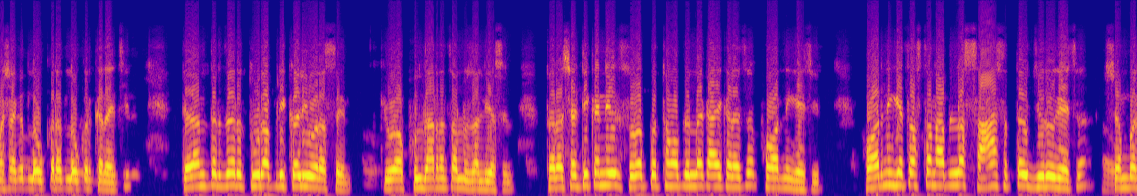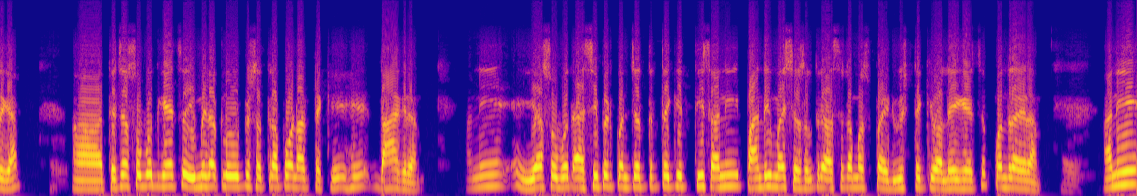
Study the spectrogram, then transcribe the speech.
मशागत लवकरात लवकर करायची. त्यानंतर जर तूर आपली कळीवर असेल किंवा फुलधारणा चालू झाली असेल तर अशा ठिकाणी सर्वप्रथम आपल्याला काय करायचं फवारणी घ्यायची. फवारणी घेत असताना आपल्याला सहा सत्तावीस झिरो घ्यायचं शंभर घ्या. त्याच्यासोबत घ्यायचं इमिडा क्लोरोपी सतरा पॉईंट आठ टक्के हे दहा ग्रॅम. आणि यासोबत ऍसिपेट पंच्याहत्तर टक्के तीस आणि पांढरी माशी असेल तर असेटामस पाईट वीस टक्के वाला हे घ्यायचं पंधरा ग्रॅम. हो. आणि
